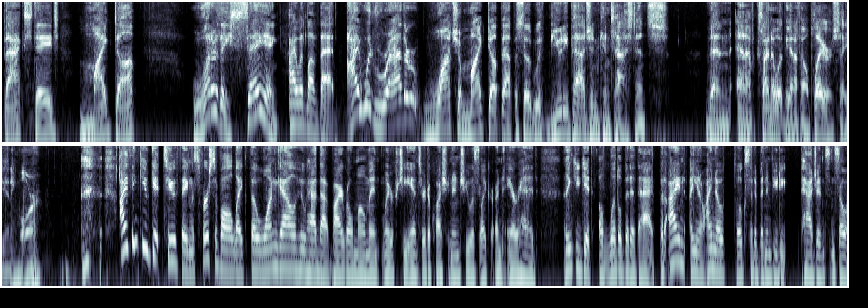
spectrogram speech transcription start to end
backstage, mic'd up. What are they saying? I would love that. I would rather watch a mic'd up episode with beauty pageant contestants than NFL because I know what the NFL players say anymore. I think you get two things. First of all, like the one gal who had that viral moment where she answered a question and she was like an airhead. I think you get a little bit of that. But I, you know, I know folks that have been in beauty pageants, and so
